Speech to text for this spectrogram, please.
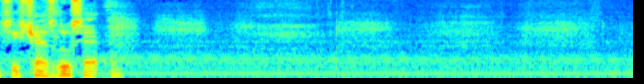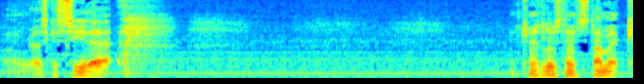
she's translucent. You guys can see that. Translucent stomach.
